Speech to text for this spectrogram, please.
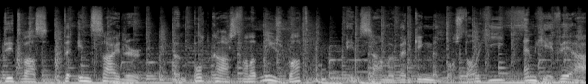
Dit was The Insider, een podcast van het Nieuwsblad in samenwerking met Nostalgie en GVA.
